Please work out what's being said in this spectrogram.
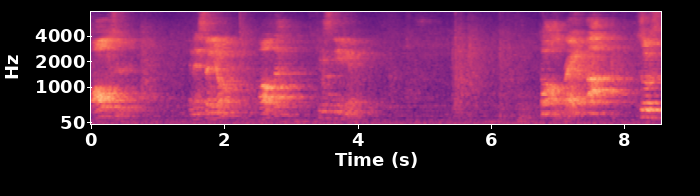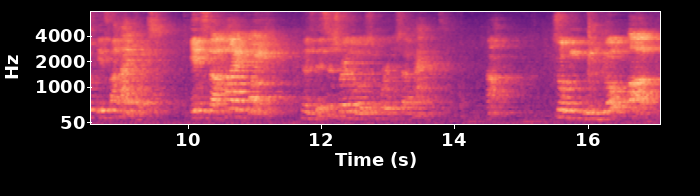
Altar. En español, altar, ¿qué significa? Tall, right? Up. So it's, it's the high place. It's the high point because this is where the most important stuff happens. Huh? So we, we go up.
